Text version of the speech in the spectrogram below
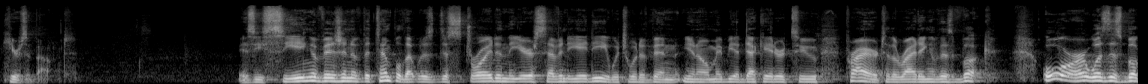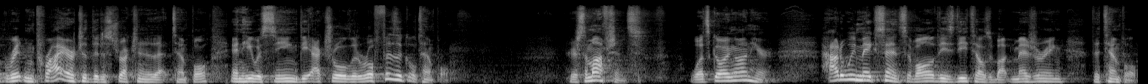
hears about? Is he seeing a vision of the temple that was destroyed in the year 70 AD, which would have been, you know, maybe a decade or two prior to the writing of this book? Or was this book written prior to the destruction of that temple and he was seeing the actual literal physical temple? There's some options. What's going on here? How do we make sense of all of these details about measuring the temple?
